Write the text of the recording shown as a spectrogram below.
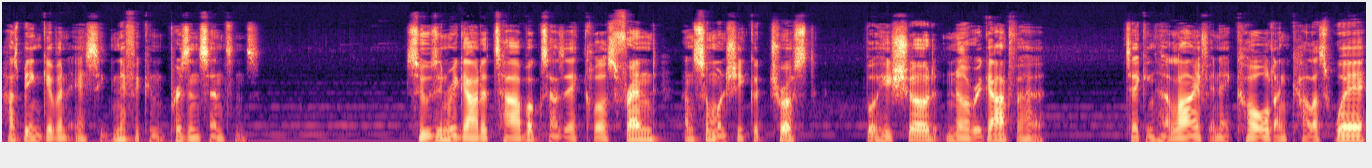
has been given a significant prison sentence. Susan regarded Tarbox as a close friend and someone she could trust, but he showed no regard for her, taking her life in a cold and callous way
